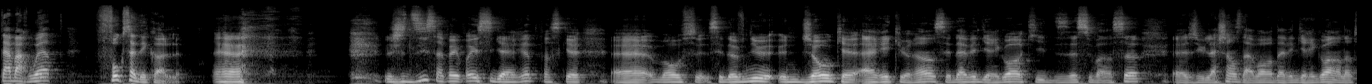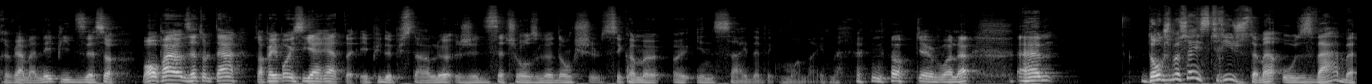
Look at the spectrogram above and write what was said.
tabarouette, faut que ça décolle. Euh, je dis ça fait pas une cigarette parce que euh, bon c'est devenu une joke à récurrence. C'est David Grégoire qui disait souvent ça. Euh, j'ai eu la chance d'avoir David Grégoire en entrevue à Mané, puis il disait ça. Mon père disait tout le temps, ça paye pas une cigarette. Et puis depuis ce temps-là, je dis cette chose-là. Donc c'est comme un, inside avec moi-même. Donc voilà. Donc, je me suis inscrit justement au SVAB.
